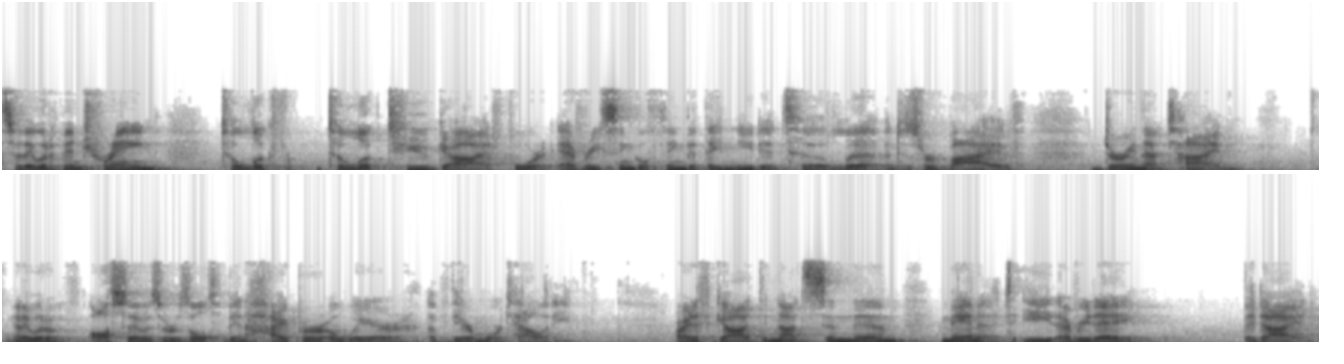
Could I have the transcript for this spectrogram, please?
So they would have been trained to look for, to look to God for every single thing that they needed to live and to survive during that time. And they would have also, as a result, been hyper aware of their mortality. Right? If God did not send them manna to eat every day, they died.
